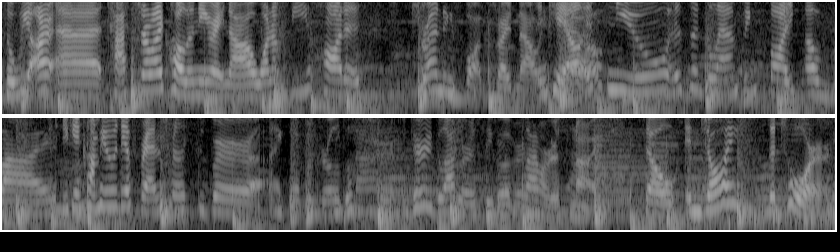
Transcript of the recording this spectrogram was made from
So we are at Castra By Colony right now, one of the hottest trending spots right now in KL. It's new. It's a glamping spot. It's a vibe. You can come here with your friends for like super sleepover girls sleepover. night. Very glamorous sleepover. Glamorous night. So enjoy the tour.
